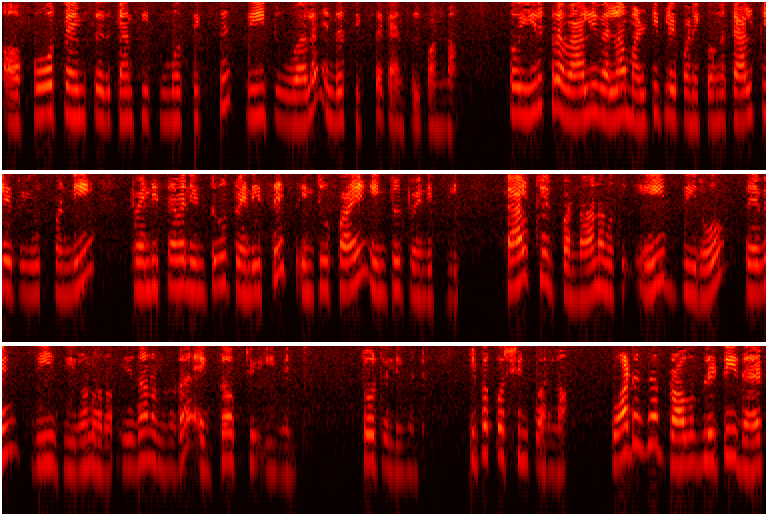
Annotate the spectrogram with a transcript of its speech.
Uh, ஃபோர் டைம்ஸ் இது கேன்சல் பண்ணும்போது சிக்ஸு த்ரீ டூவால் இந்த சிக்ஸை கேன்சல் பண்ணலாம். ஸோ இருக்கிற வேல்யூ எல்லாம் மல்டிப்ளை பண்ணிக்கோங்க. கால்குலேட்டர் யூஸ் பண்ணி twenty seven into twenty six into five into twenty three calculate பண்ணால் நமக்கு எயிட் ஜீரோ செவன் த்ரீ ஜீரோன்னு வரும். இதுதான் நம்மளோட எக்ஸாஸ்டிவ் ஈவெண்ட் டோட்டல் ஈவெண்ட் இப்போ கொஸ்டினுக்கு வரலாம். What is the probability that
